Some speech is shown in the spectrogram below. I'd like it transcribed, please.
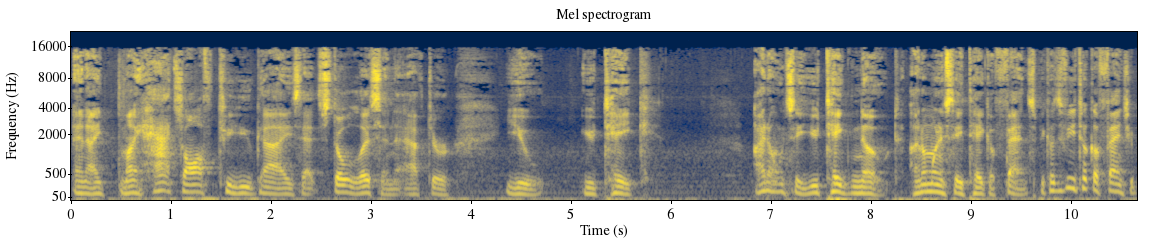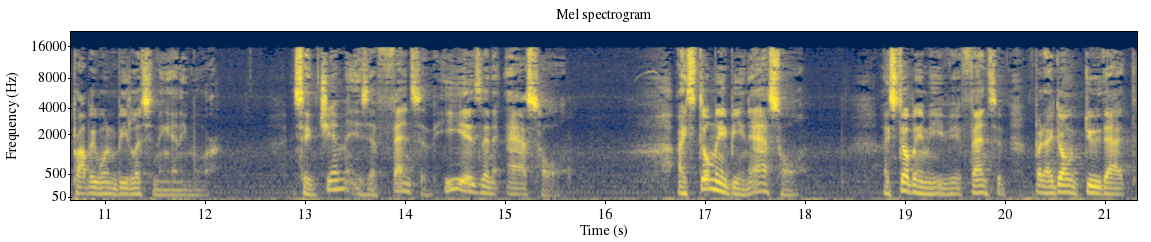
And I my hats off to you guys that still listen after you you take I don't say you take note. I don't want to say take offense because if you took offense, you probably wouldn't be listening anymore. say Jim is offensive. He is an asshole. I still may be an asshole. I still may be offensive, but I don't do that.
